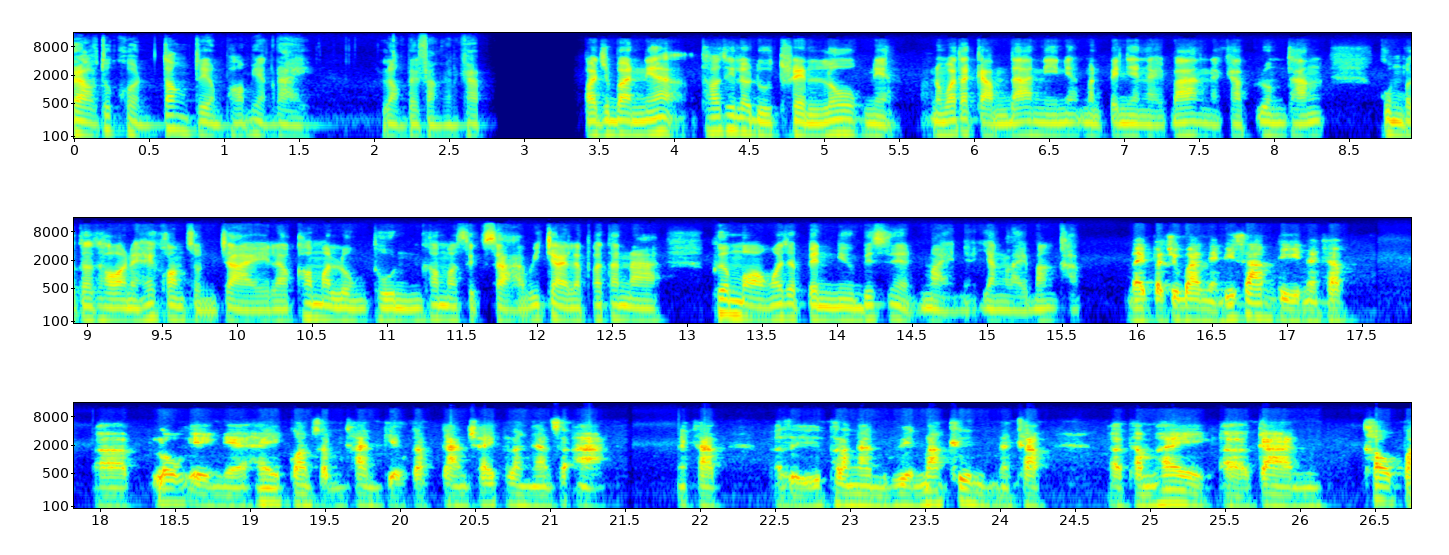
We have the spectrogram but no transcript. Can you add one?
เราทุกคนต้องเตรียมพร้อมอย่างไร ลองไปฟังกันครับ ปัจจุบันเนี้ยเท่าที่เราดูเทรนด์โลกเนี่ยนวัตกรรมด้านนี้เนี่ยมันเป็นยังไงบ้างนะครับ รวมทั้งกลุ่มปตทเนี่ยให้ความสนใจแล้วเข้ามาลงทุนเข้ามาศึกษาวิจัยและพัฒนา เพื่อมองว่าจะเป็น new business ใหม่เนี่ยอย่างไรบ้างครับ ในปัจจุบันอย่างที่ทราบดีนะครับอ่า โลกเองเนี่ยให้ความสำคัญเกี่ยวกับการใช้พลังงานสะอาดนะครับหรือพลังงานหมุนเวียนมากขึ้นนะครับอ่าทำให้การเข้าไป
